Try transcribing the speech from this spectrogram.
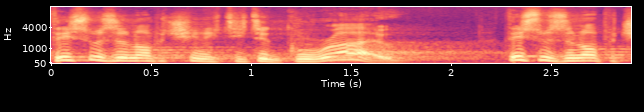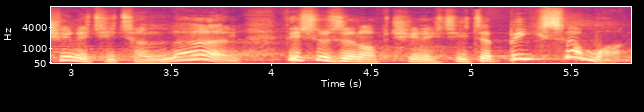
This was an opportunity to grow. This was an opportunity to learn. This was an opportunity to be someone.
